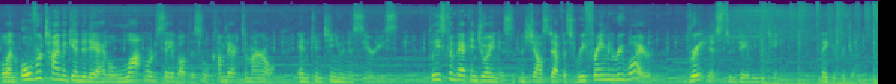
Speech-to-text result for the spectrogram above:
Well, I'm over time again today. I have a lot more to say about this, so we'll come back tomorrow and continue in this series. Please come back and join us. Is Michelle Steffes, Reframe and Rewire Greatness Through Daily Routine. Thank you for joining.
